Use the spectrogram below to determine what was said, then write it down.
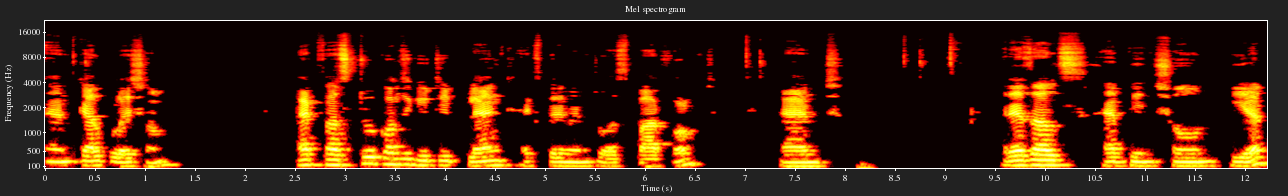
and calculation. At first two consecutive blank experiment was performed and results have been shown here.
